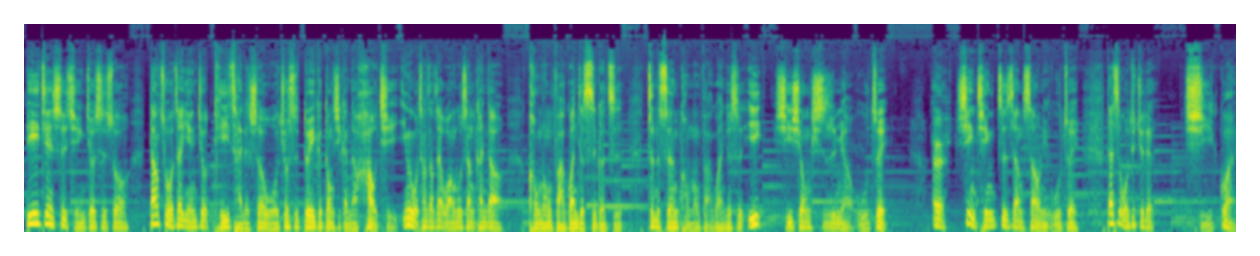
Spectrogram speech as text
第一件事情就是说，当初我在研究题材的时候，我就是对一个东西感到好奇，因为我常常在网络上看到“恐龙法官”这四个字，真的是很恐龙法官，就是一袭胸十秒无罪。二性侵智障少女无罪，但是我就觉得奇怪，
